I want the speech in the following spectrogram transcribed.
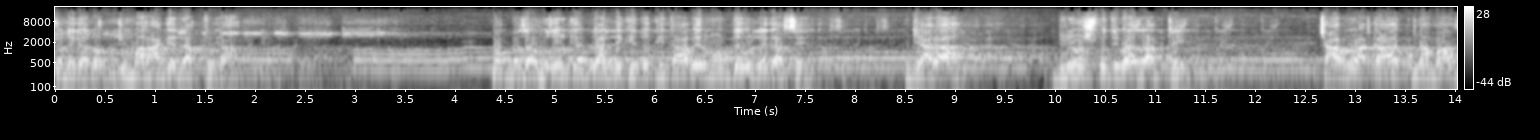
চলে গেল, জুমার আগের রাত্রটা মকবাজা হুজুর কেবলার লিখিত কিতাবের মধ্যে উল্লেখ আছে, যারা বৃহস্পতিবার রাত্রে চার রাকাত নামাজ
